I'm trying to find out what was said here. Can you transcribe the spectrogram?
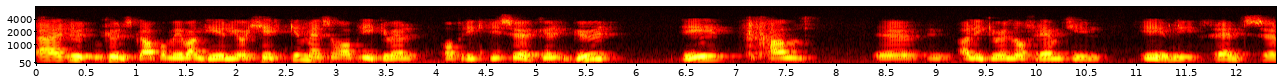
er uten kunnskap om evangeliet og Kirken, men som likevel oppriktig søker Gud, de kan eh, allikevel nå frem til evig frelse,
